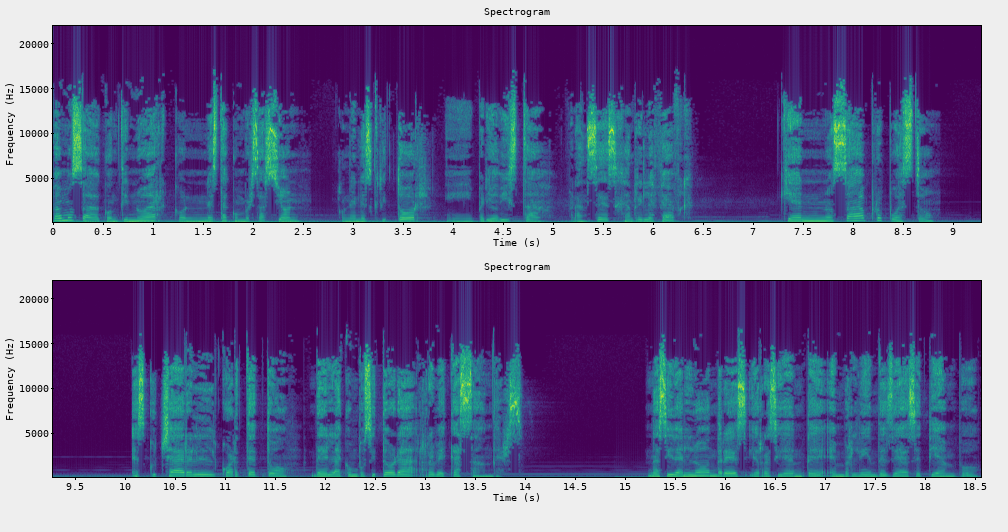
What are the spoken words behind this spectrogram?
Vamos a continuar con esta conversación con el escritor y periodista francés Henri Lefebvre, quien nos ha propuesto escuchar el cuarteto de la compositora Rebecca Sanders. Nacida en Londres y residente en Berlín desde hace tiempo,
